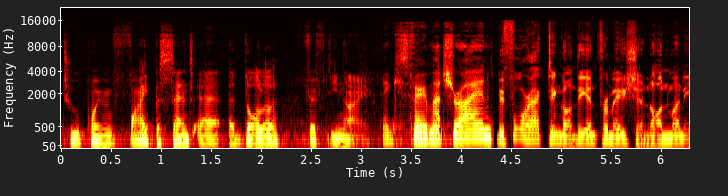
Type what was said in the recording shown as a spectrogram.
2.5% at a dollar 59. Thank you very much, Ryan. Before acting on the information on Money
